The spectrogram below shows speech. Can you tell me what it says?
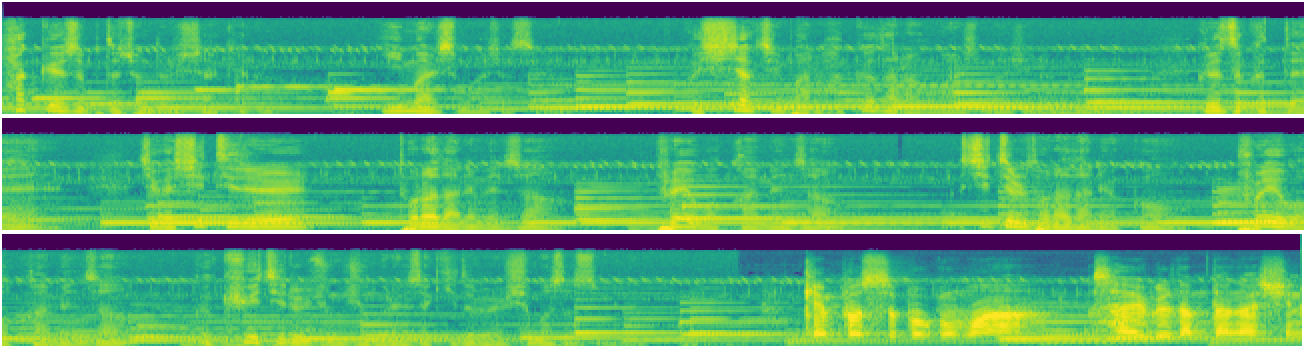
학교에서부터 전도를 시작해라 이 말씀을 하셨어요. 그 시작점이 바로 학교다라고 말씀하시는 거예요. 그래서 그때 제가 시티를 돌아다니면서 프레이 워크하면서 시티를 돌아다녔고 프레이 워크하면서 그 QET를 중심으로 해서 기도를 심었었습니다. 캠퍼스 복음화 사역을 담당하시는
